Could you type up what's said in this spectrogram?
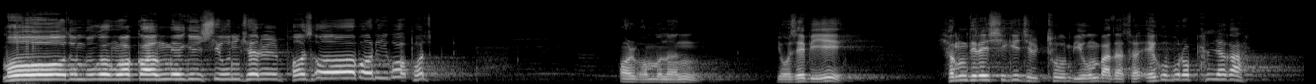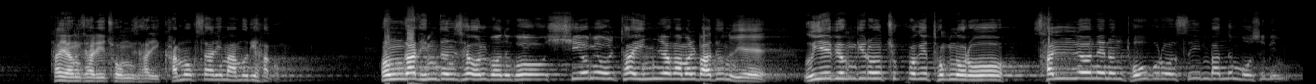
모든 무거움과 꽉매기 쉬운 죄를 벗어버리고 벗어. 오늘 본문은 요셉이 형들의 시기 질투 미움 받아서 애굽으로 팔려가 다양살이 종살이 감옥살이 마무리하고 온갖 힘든 세월 보내고 시험에 옳다 인정함을 받은 후에 의의 병기로 축복의 통로로 살려내는 도구로 쓰임 받는 모습입니다.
